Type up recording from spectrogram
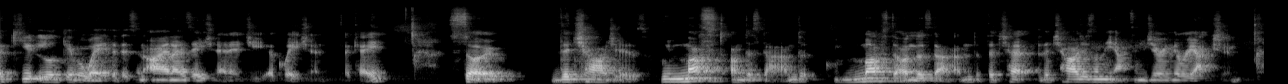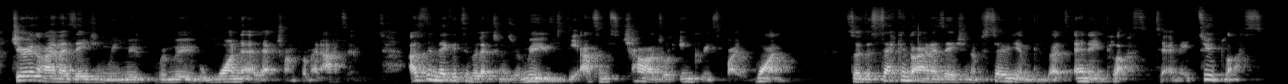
a cute little giveaway that it's an ionization energy equation, okay? So the charges, we must understand, must understand the, the charges on the atom during the reaction. During ionization, we move, remove one electron from an atom. As the negative electron is removed, the atom's charge will increase by one. So the second ionization of sodium converts Na plus to Na2 plus.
